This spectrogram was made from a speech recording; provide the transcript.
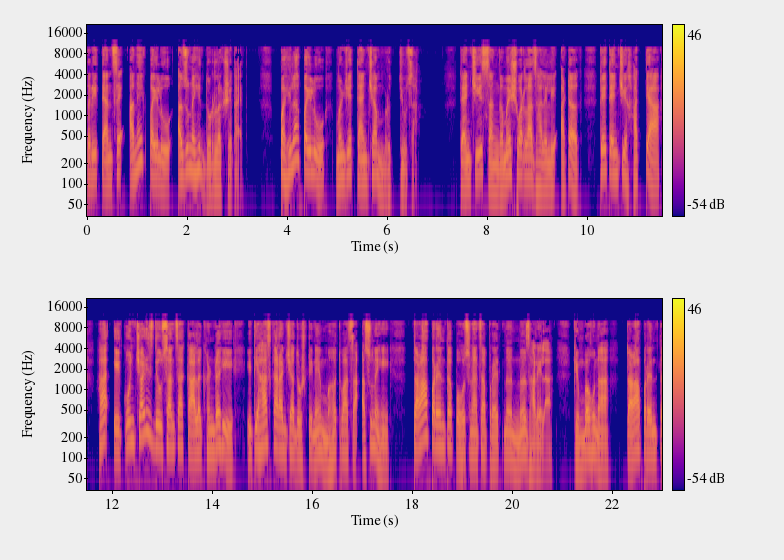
तरी त्यांचे अनेक पैलू अजूनही दुर्लक्षित आहेत. पहिला पैलू म्हणजे त्यांच्या मृत्यूचा. त्यांची संगमेश्वरला झालेली अटक ते त्यांची हत्या हा एकोणचाळीस दिवसांचा कालखंडही इतिहासकारांच्या दृष्टीने महत्त्वाचा असूनही तळापर्यंत पोहोचण्याचा प्रयत्न न झालेला किंबहुना तळापर्यंत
